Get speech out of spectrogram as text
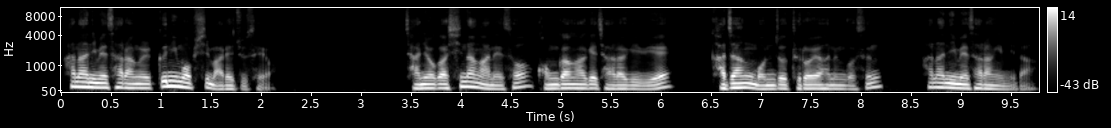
하나님의 사랑을 끊임없이 말해주세요. 자녀가 신앙 안에서 건강하게 자라기 위해 가장 먼저 들어야 하는 것은 하나님의 사랑입니다.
